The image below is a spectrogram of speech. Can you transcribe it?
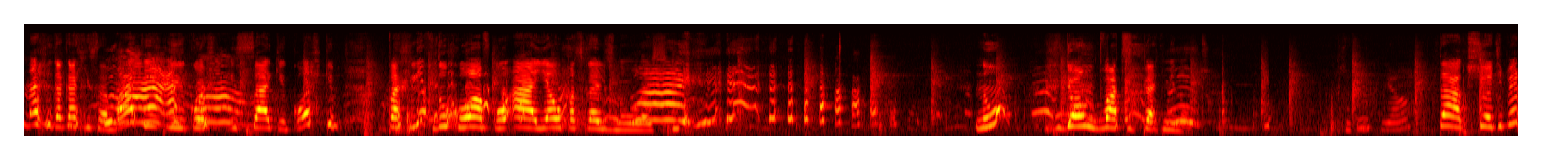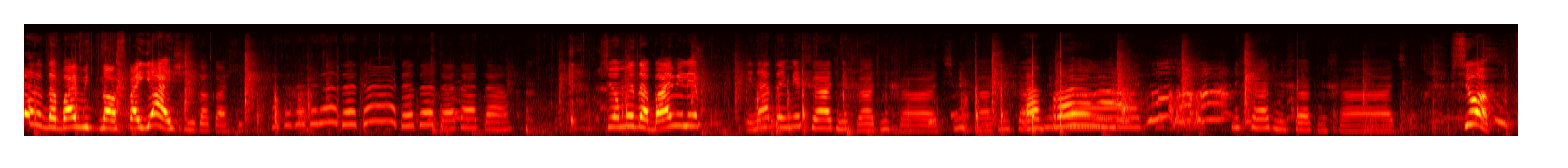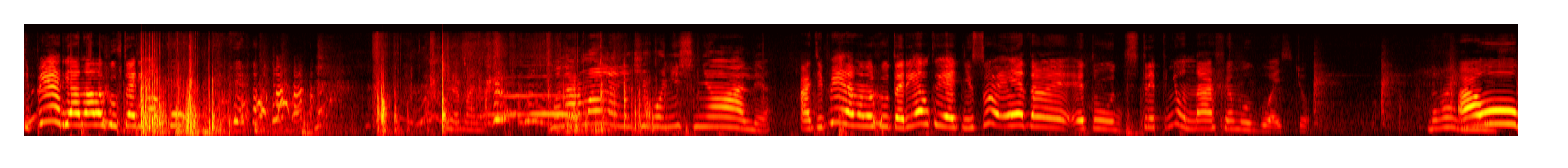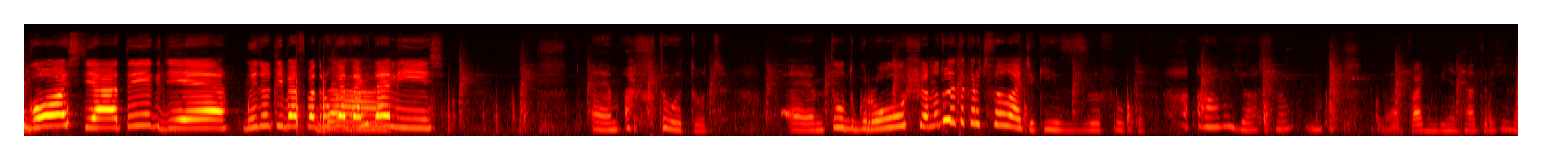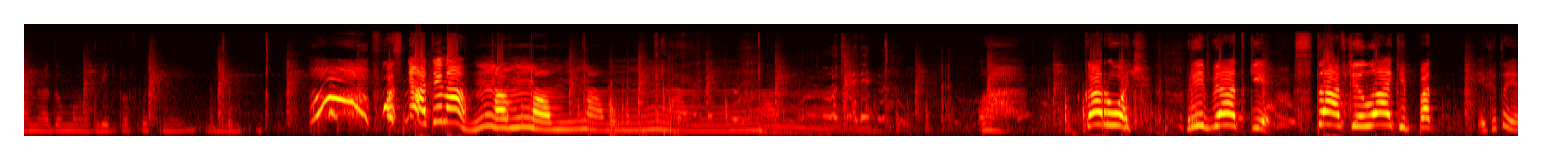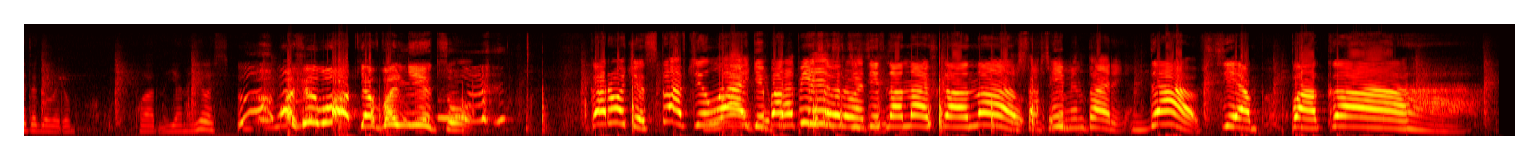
Наши какахи собаки и, кош... и саки кошки пошли в духовку. А, я поскользнулась. Ну, ждем 25 минут. Так, все, теперь надо добавить настоящие какахи. Все, мы добавили. И надо мешать, мешать, мешать, мешать, мешать. Отправим. Мешать, мешать, мешать. Все, теперь я наложу в тарелку. Мы нормально ничего не сняли. А теперь я наложу тарелку и отнесу это, эту стряпню нашему гостю. Давай. Ау, гостя, ты где? Мы тут тебя с подругой Да. дождались. Эм, а что тут? Эм, тут груша. Ну, тут это, короче, салатик из фруктов. А, ну ясно. Э, Пахнет, конечно, отвратительно, но я думаю, будет повкуснее. А, Вкуснятина! Короче, ребятки, ставьте лайки под... И что-то я это говорю. Ладно, я наелась. А, живот, я в больницу! Короче, ставьте лайки, подписывайтесь на наш канал. Ставьте И комментарии. да, всем пока!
